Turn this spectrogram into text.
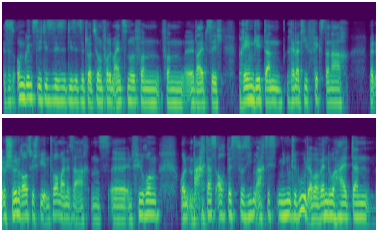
es ist ungünstig, diese, diese, diese Situation vor dem 1-0 von, von äh, Leipzig. Bremen geht dann relativ fix danach mit einem schön rausgespielten Tor meines Erachtens äh, in Führung und macht das auch bis zur 87. Minute gut. Aber wenn du halt dann,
